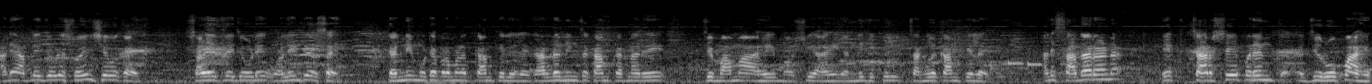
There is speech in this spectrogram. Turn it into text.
आणि आपले जेवढे स्वयंसेवक आहेत शाळेतले जेवढे व्हॉलेंटियर्स आहेत त्यांनी मोठ्या प्रमाणात काम केलेलं आहे. गार्डनिंगचं काम करणारे जे मामा आहे मावशी आहे यांनी देखील चांगलं काम केलं आहे आणि साधारण एक चारशेपर्यंत जी रोपं आहेत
